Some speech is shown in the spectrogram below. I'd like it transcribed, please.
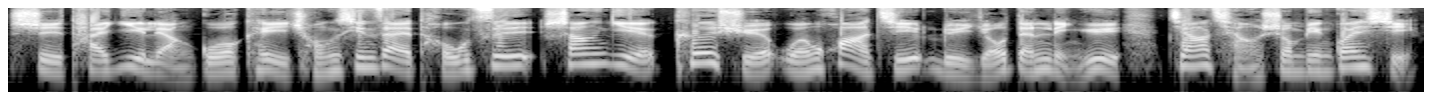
使台意两国可以重新在投资、商业、科学、文化及旅游等领域加强双边关系。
